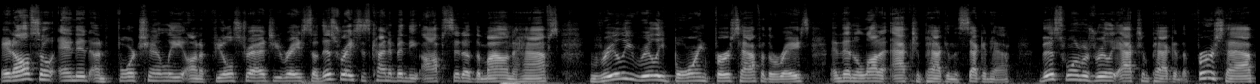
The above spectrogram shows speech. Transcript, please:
It also ended, unfortunately, on a fuel strategy race. So this race has kind of been the opposite of the mile and a halfs. Really, really boring first half of the race, and then a lot of action pack in the second half. This one was really action packed in the first half,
